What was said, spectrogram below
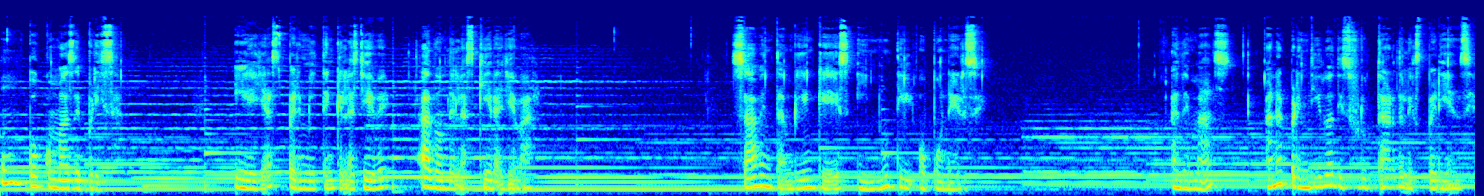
un poco más deprisa y ellas permiten que las lleve a donde las quiera llevar. Saben también que es inútil oponerse. Además, han aprendido a disfrutar de la experiencia.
